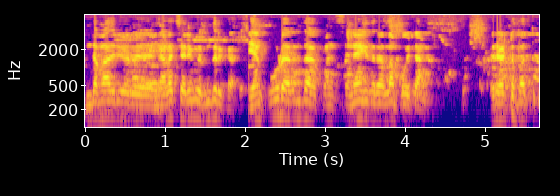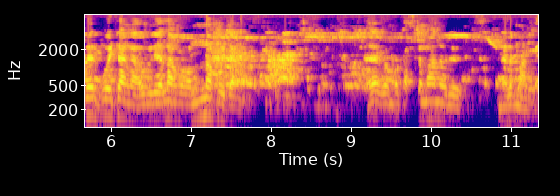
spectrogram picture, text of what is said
இந்த மாதிரி ஒரு நிலச்சரிவு இருந்திருக்கு. என் கூட இருந்த கொஞ்சம் சிநேகிதர் எல்லாம் போயிட்டாங்க. ஒரு எட்டு பத்து பேர் போயிட்டாங்க. அவங்களையெல்லாம் ஒன்றா போயிட்டாங்க. அதான் ரொம்ப கஷ்டமான ஒரு நிலைமை அங்கே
